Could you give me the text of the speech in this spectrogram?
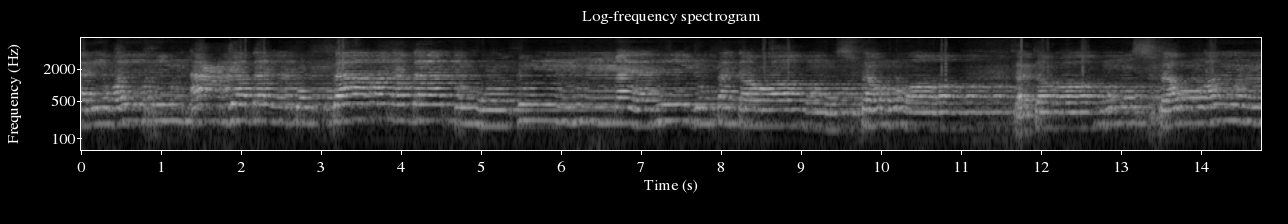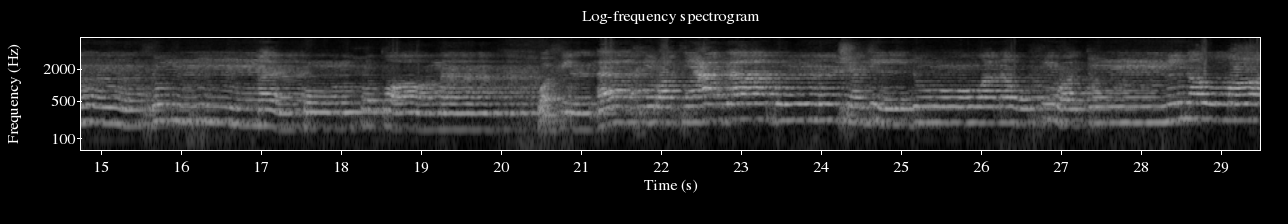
كمثل غيث أعجب الكفار نباته ثم يهيج فتراه مصفرا فتراه مصفرا ثم يكون حطاما. وفي الآخرة عذاب شديد ومغفرة من الله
